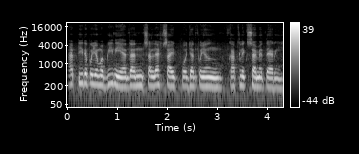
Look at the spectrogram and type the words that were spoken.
At dito po yung Mabini. And then sa left side po, dyan po yung Catholic Cemetery.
